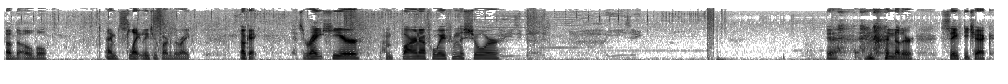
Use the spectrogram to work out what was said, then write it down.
of the oval. I'm slightly too far to the right. Okay, it's right here. I'm far enough away from the shore. Yeah, another safety check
